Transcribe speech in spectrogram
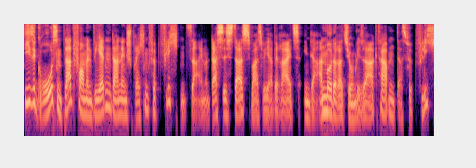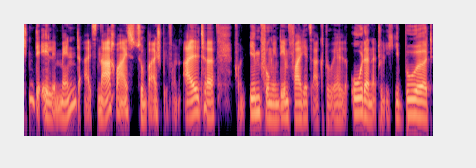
diese großen Plattformen werden dann entsprechend verpflichtend sein. Und das ist das, was wir ja bereits in der Anmoderation gesagt haben. Das verpflichtende Element als Nachweis zum Beispiel von Alter, von Impfung in dem Fall jetzt aktuell oder natürlich Geburt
